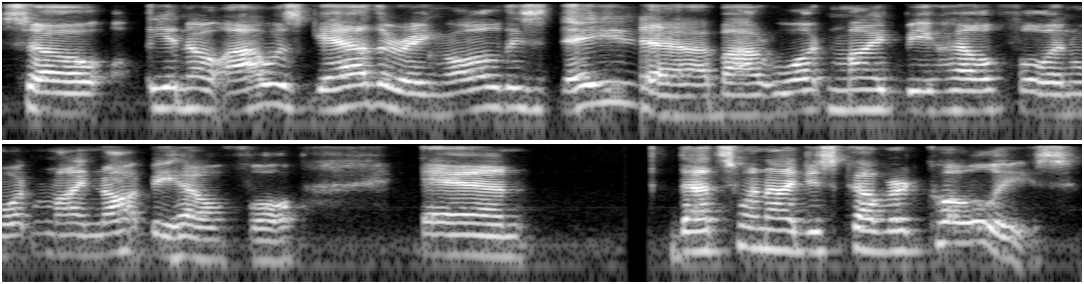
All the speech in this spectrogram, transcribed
So you know i was gathering all this data about what might be helpful and what might not be helpful. And that's when i discovered Coley's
